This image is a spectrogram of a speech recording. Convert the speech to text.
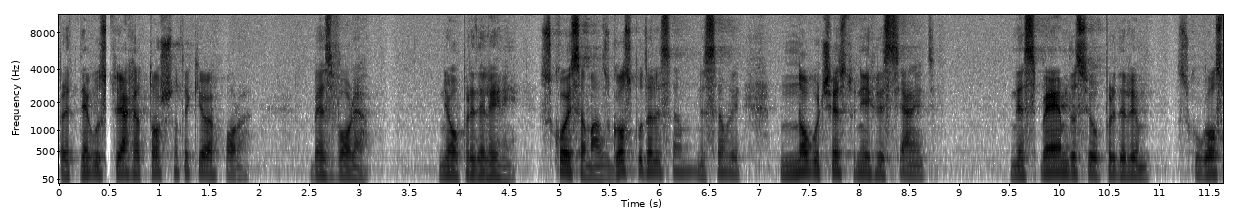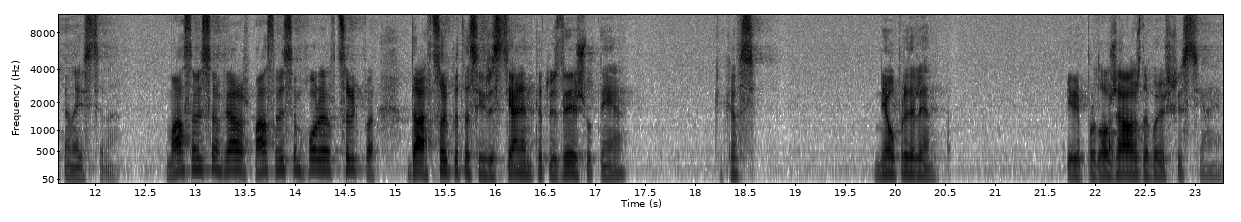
Пред него стояха точно такива хора, без воля, неопределени. С кой съм аз? Господа ли съм? Не съм ли? Много често ние християните не смеем да се определим с кого сме наистина. Ма аз нали съм вярваш? Аз нали съм ходил в църква? Да, в църквата си християнин, като излезеш от нея. Какъв си? Неопределен. Или продължаваш да бъдеш християнин.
